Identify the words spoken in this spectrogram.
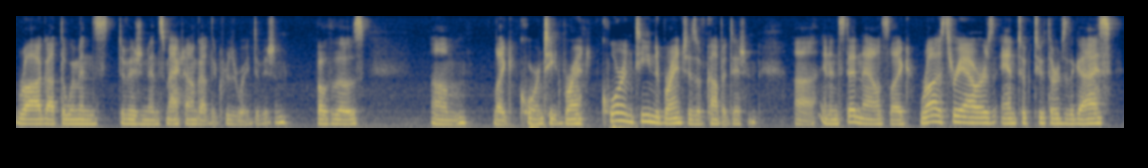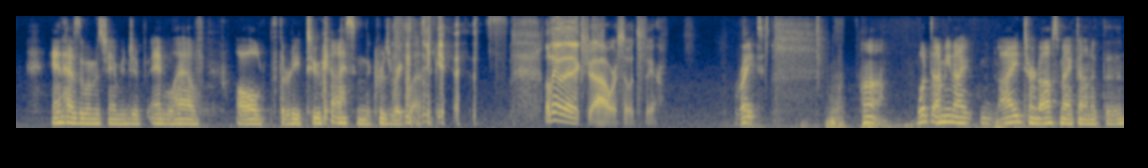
Raw got the women's division and SmackDown got the cruiserweight division. Both of those, um, like quarantined branch, quarantined branches of competition. Uh, and instead now it's like Raw is three hours and took two thirds of the guys, and has the women's championship, and will have all 32 guys in the cruiserweight class. yes. Well, they have that extra hour, so it's fair. Right. Huh. What I mean, I I turned off SmackDown at the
